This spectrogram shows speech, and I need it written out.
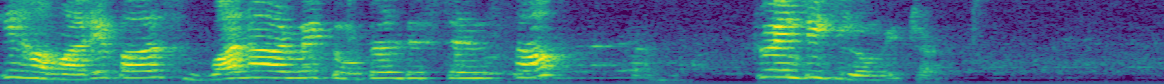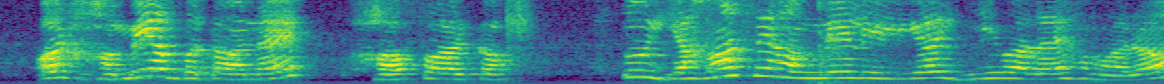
कि हमारे पास वन आवर में टोटल डिस्टेंस था ट्वेंटी किलोमीटर और हमें अब बताना है हाफ़ आवर का। तो यहाँ से हमने ले लिया ये वाला है हमारा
